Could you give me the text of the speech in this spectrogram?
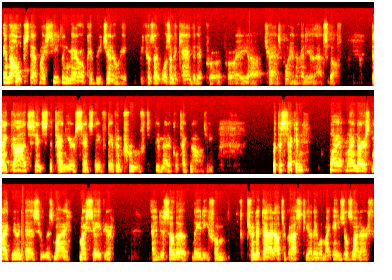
in the hopes that my seedling marrow could regenerate because I wasn't a candidate for, for a uh, transplant or any of that stuff. Thank God, since the 10 years since, they've, they've improved the medical technology. But the second, my my nurse, Mike Nunez, who was my my savior, and this other lady from Trinidad, Altagracia, they were my angels on earth.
